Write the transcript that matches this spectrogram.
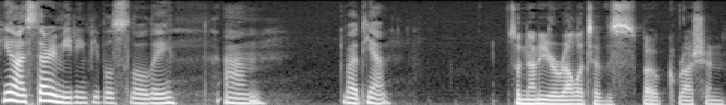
you know, I started meeting people slowly, um, but yeah, So none of your relatives spoke Russian,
